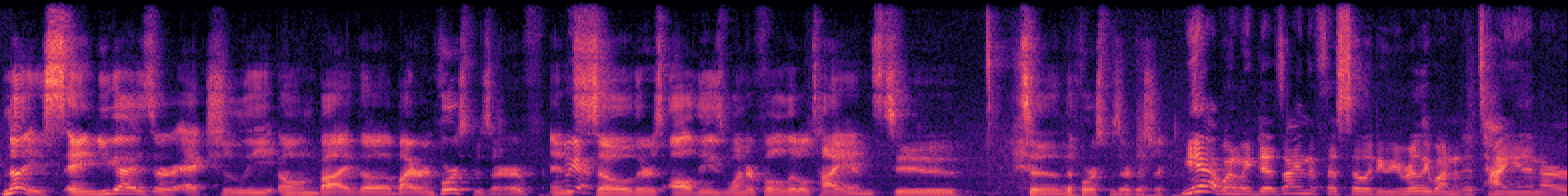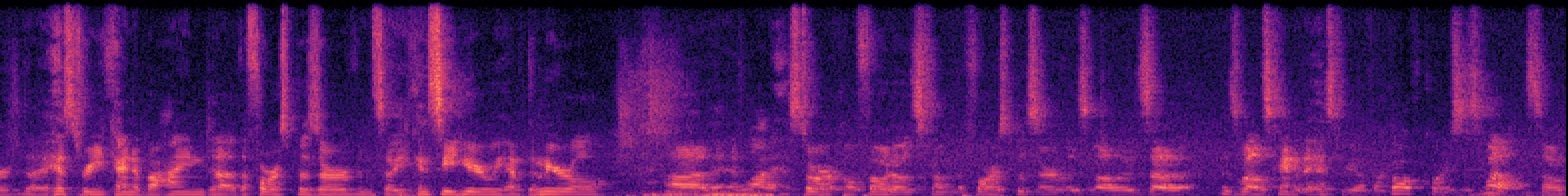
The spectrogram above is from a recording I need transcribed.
Nice, and you guys are actually owned by the Byron Forest Preserve, and so there's all these wonderful little tie-ins to to the Forest Preserve District. Yeah, when we designed the facility, we really wanted to tie in our the history kind of behind uh, the forest preserve, and so you can see here we have the mural uh, that has a lot of historical photos from the forest preserve, as well as uh, as well as kind of the history of our golf course as well. So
